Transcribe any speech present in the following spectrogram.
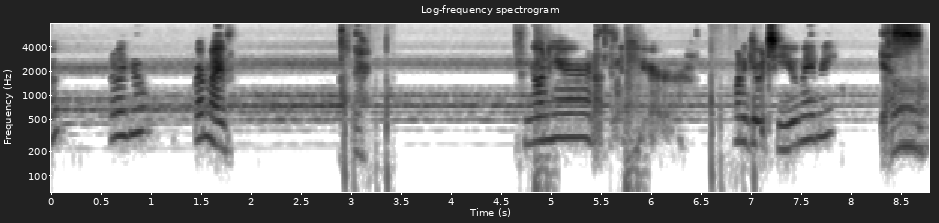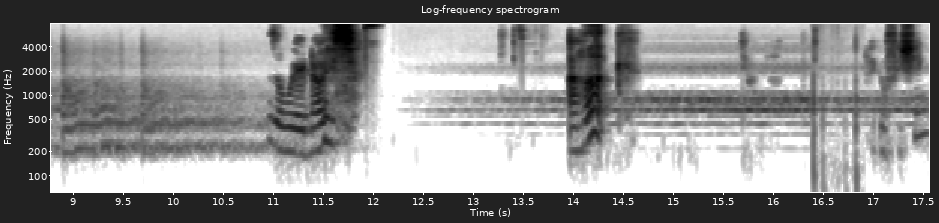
Oh, where do I go? Where am I? There. Can go in here? Nothing in here. Want to give it to you, maybe? Yes. That's a weird noise. a hook. Do I go fishing?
